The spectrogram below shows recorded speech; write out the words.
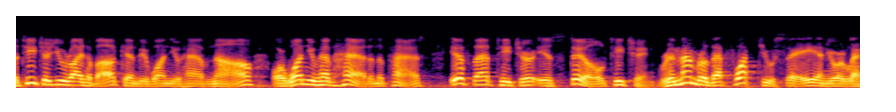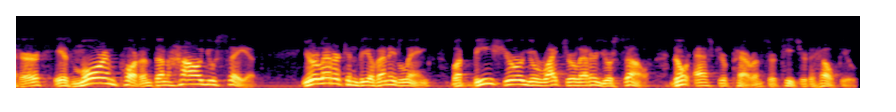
The teacher you write about can be one you have now or one you have had in the past if that teacher is still teaching. Remember that what you say in your letter is more important than how you say it. Your letter can be of any length, but be sure you write your letter yourself. Don't ask your parents or teacher to help you.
